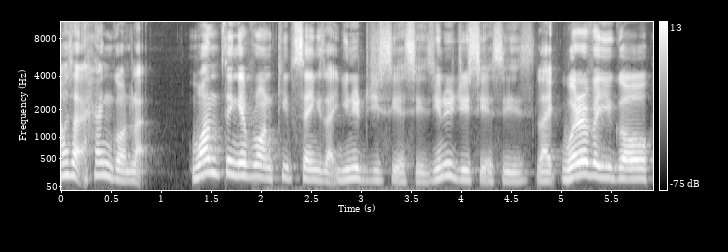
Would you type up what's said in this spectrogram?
I was like, hang on, like one thing everyone keeps saying is like you need GCSEs, you need GCSEs. Like wherever you go,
